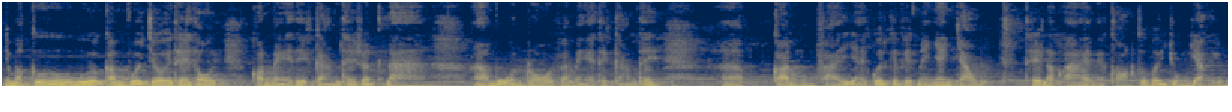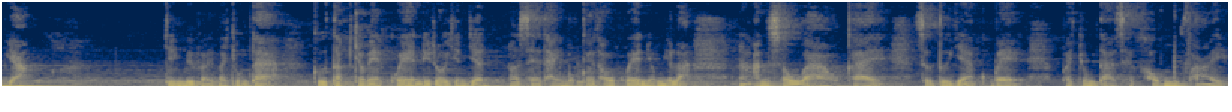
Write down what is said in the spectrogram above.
Nhưng mà cứ vừa cầm vừa chơi thế thôi. Còn mẹ thì cảm thấy rất là à, muộn rồi và mẹ thì cảm thấy à, cần phải giải quyết cái việc này nhanh chóng. Thế là có hai mẹ con cứ vậy dùng dằng dùng dằng. Chính vì vậy mà chúng ta cứ tập cho bé quen đi rồi dần dần nó sẽ thành một cái thói quen giống như là nó ăn sâu vào cái sự tự giác của bé. Và chúng ta sẽ không phải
